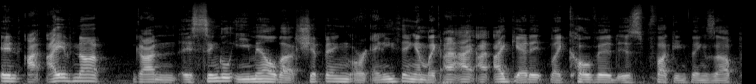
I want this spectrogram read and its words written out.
and i, I have not gotten a single email about shipping or anything and like I, I i get it like covid is fucking things up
